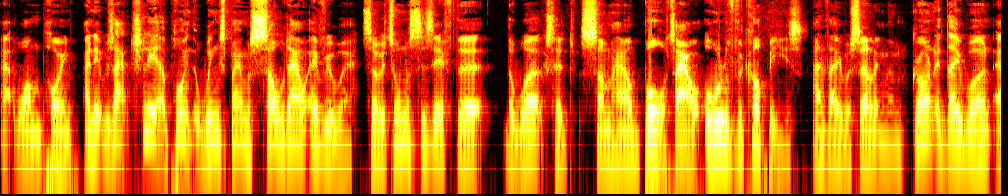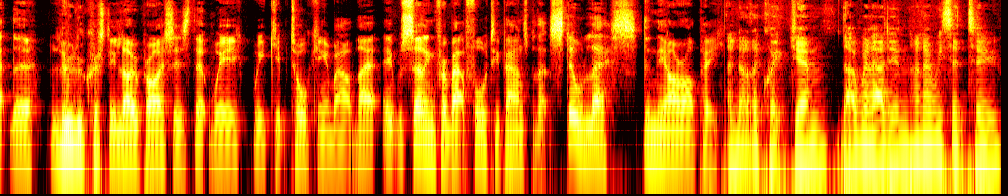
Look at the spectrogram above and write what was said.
at one point, and it was actually at a point that Wingspan was sold out everywhere. So it's almost as if the the works had somehow bought out all of the copies and they were selling them. Granted, they weren't at the ludicrously low prices that we, we keep talking about. That it was selling for about forty pounds, but that's still less than the RRP. Another quick gem that I will add in. I know we said two,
